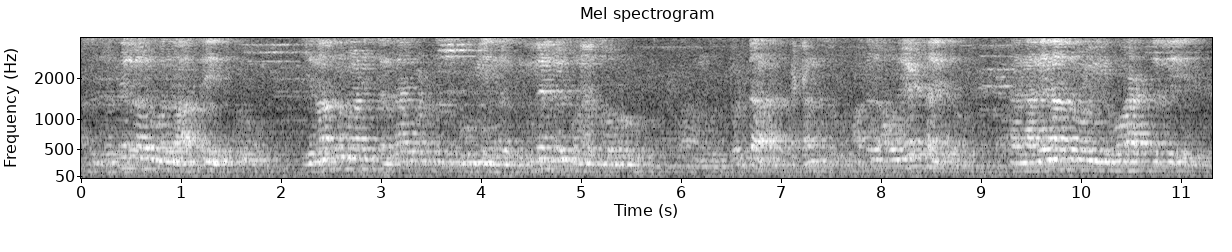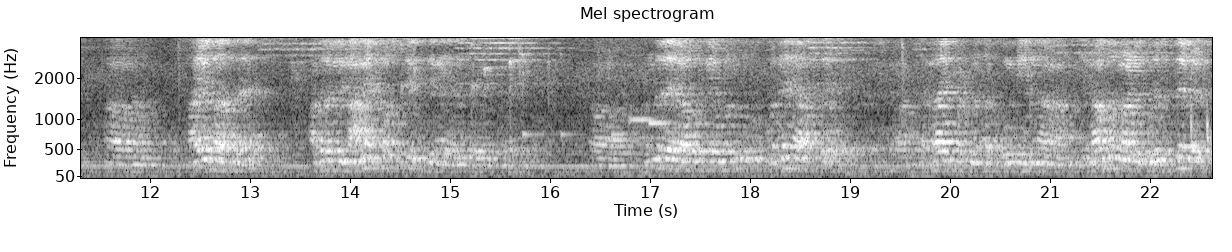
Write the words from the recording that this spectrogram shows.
ಅದ್ರ ಜೊತೆಲಿ ಅವ್ರಿಗೆ ಒಂದು ಆಸೆ ಇತ್ತು. ಏನಾದರೂ ಮಾಡಿ ಚಂದ್ರಾಯಪಟ್ಟಣದ ಭೂಮಿಯನ್ನು ಇರಲೇಬೇಕು ಅನ್ನೋದು ಅವರು ಒಂದು ದೊಡ್ಡ ಕನಸು. ಆದರೆ ಅವ್ರು ಹೇಳ್ತಾ ಇದ್ದರು ನಾನೇನಾದರೂ ಈ ಹೋರಾಟದಲ್ಲಿ ಸಾಯೋದಾದರೆ ಅದರಲ್ಲಿ ನಾನೇ ಫಸ್ಟ್ ಇರ್ತೀನಿ ಅಂತ ಹೇಳ್ತಾರೆ ಅಂದರೆ ಅವ್ರಿಗೆ ಒಂದು ಕೊನೆಯ ಆಸೆ ಚಂದ್ರಾಯಪಟ್ಟಣದ ಭೂಮಿಯನ್ನು ಏನಾದರೂ ಮಾಡಿ ಉಳಿಸಲೇಬೇಕು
